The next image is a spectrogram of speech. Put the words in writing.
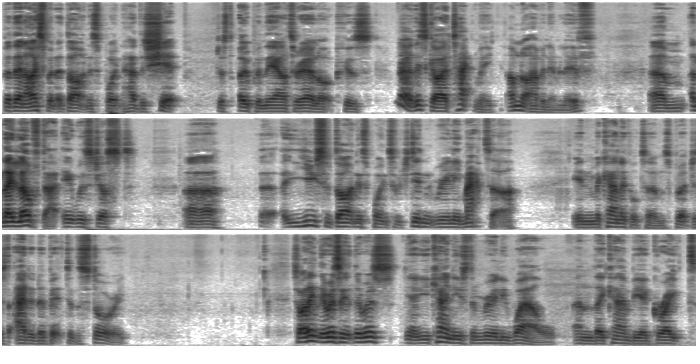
But then I spent a darkness point and had the ship just open the outer airlock because no, this guy attacked me. I'm not having him live. Um, and they loved that. It was just uh, a use of darkness points which didn't really matter in mechanical terms, but just added a bit to the story. So I think there is a, there is you know you can use them really well, and they can be a great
